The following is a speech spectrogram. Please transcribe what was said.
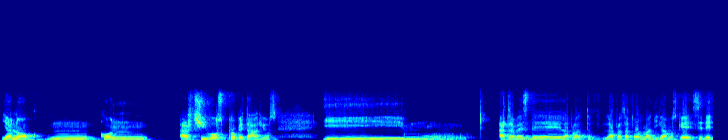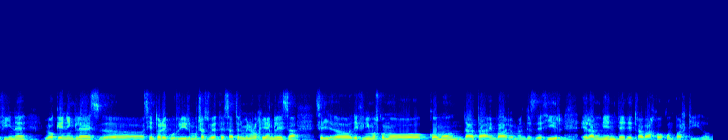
ya no mm, con archivos propietarios. Y mm, a través de la, plataforma, digamos que se define lo que en inglés, uh, siento recurrir muchas veces a terminología inglesa, se, uh, definimos como Common Data Environment, es decir, el ambiente de trabajo compartido.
